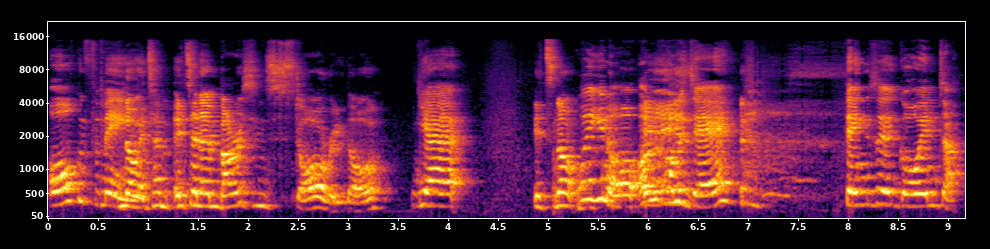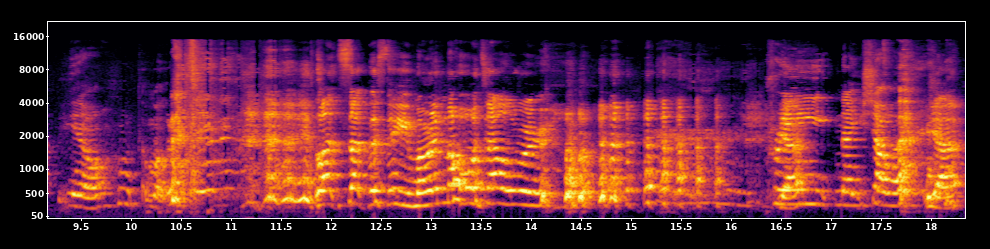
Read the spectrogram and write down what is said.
awkward for me. No, it's a, it's an embarrassing story though. Yeah, It's not. well, you know, on It is- holiday, things are going down. You know, I'm not gonna say. Let's set the scene. We're in the hotel room. pre-night shower. yeah.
